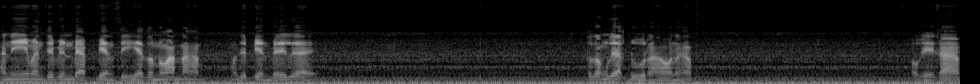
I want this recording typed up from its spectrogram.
อันนี้มันจะเป็นแบบเปลี่ยนสีอัตโนมัตินะครับ มันจะเปลี่ยนไปเรื่อยๆ ก็ต้องเลือกดูเรานะครับ โอเคครับ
